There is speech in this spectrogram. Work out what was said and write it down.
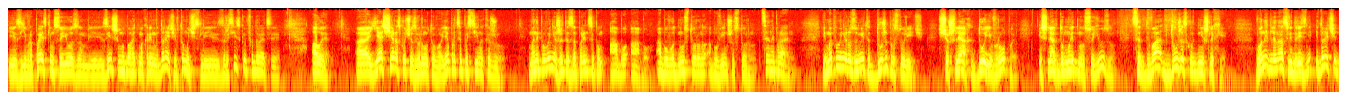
і з Європейським Союзом, і з іншими багатьма країнами, до речі, в тому числі і з Російською Федерацією. Але е, я ще раз хочу звернути увагу, я про це постійно кажу. Ми не повинні жити за принципом або-або, або в одну сторону, або в іншу сторону. Це неправильно. І ми повинні розуміти дуже просту річ, що шлях до Європи і шлях до митного союзу це два дуже складні шляхи. Вони для нас відрізні. І, до речі,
